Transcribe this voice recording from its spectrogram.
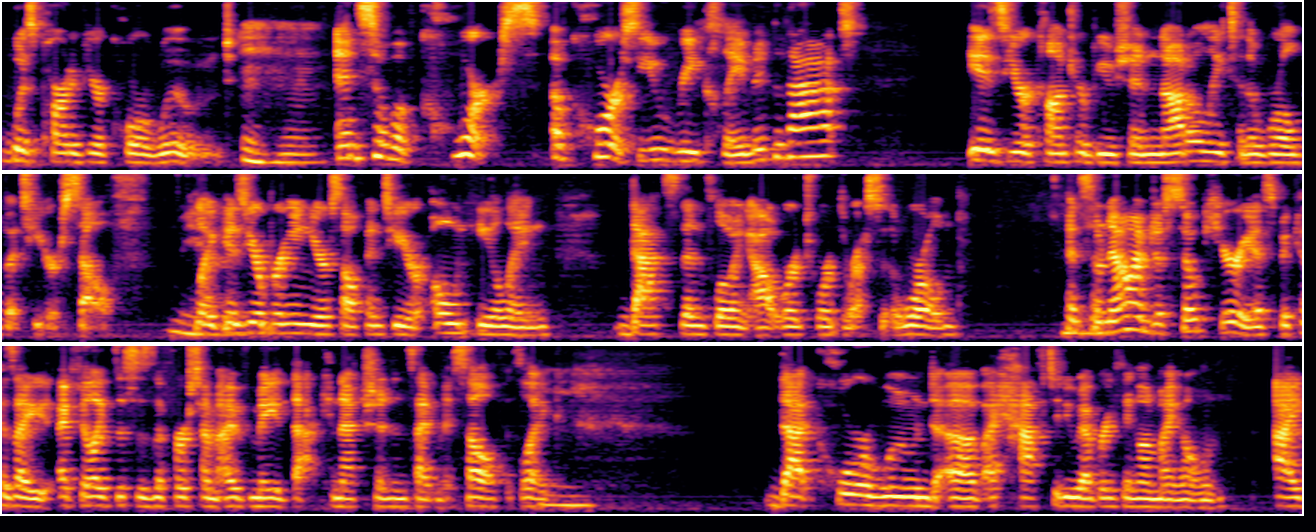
was part of your core wound. Mhm. And so of course, of course you reclaiming that is your contribution not only to the world but to yourself. Yeah. Like as you're bringing yourself into your own healing, that's then flowing outward toward the rest of the world. And so now I'm just so curious because I, I feel like this is the first time I've made that connection inside myself. It's like Mm. that core wound of I have to do everything on my own. I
